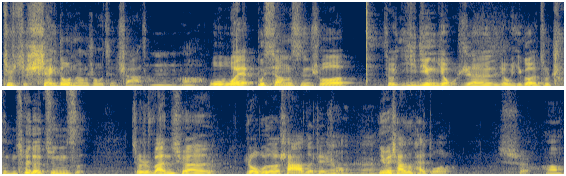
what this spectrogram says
就是谁都能揉进沙子，嗯。啊，我我也不相信说就一定有人有一个就纯粹的君子，就是完全揉不得沙子这种，因为沙子太多了。是。啊，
